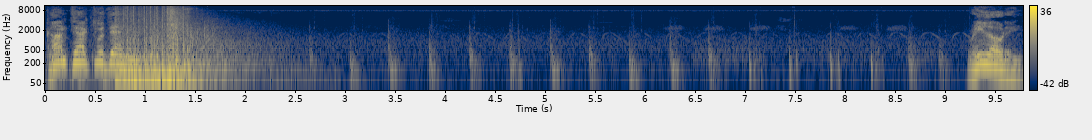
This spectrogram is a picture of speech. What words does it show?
Contact with enemy. Reloading.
